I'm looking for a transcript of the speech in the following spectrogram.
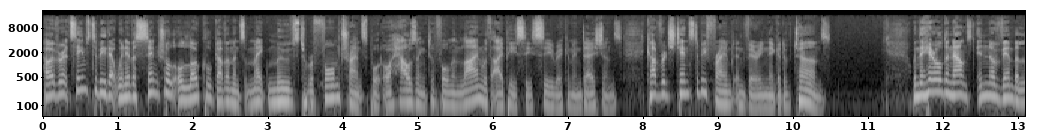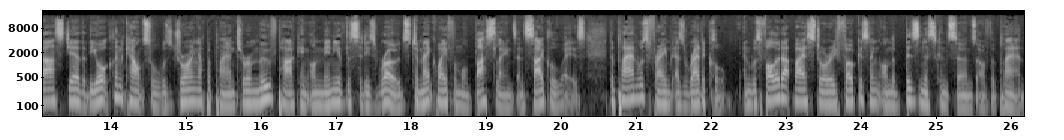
However, it seems to be that whenever central or local governments make moves to reform transport or housing to fall in line with IPCC recommendations, coverage tends to be framed in very negative terms. When the Herald announced in November last year that the Auckland Council was drawing up a plan to remove parking on many of the city's roads to make way for more bus lanes and cycleways, the plan was framed as radical and was followed up by a story focusing on the business concerns of the plan.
